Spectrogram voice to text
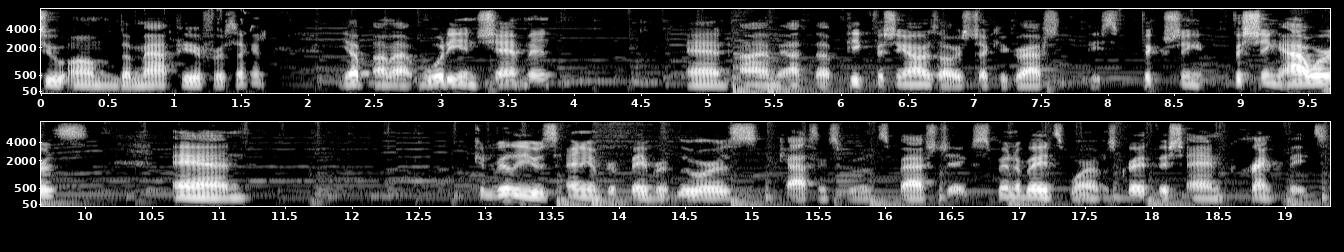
to um the map here for a second. Yep, I'm at Woody Enchantment, and I'm at the peak fishing hours. Always check your graphs at the peak fishing fishing hours, and can really use any of your favorite lures, casting spoons, bass jigs, spinnerbaits, worms, crayfish, and crankbaits.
